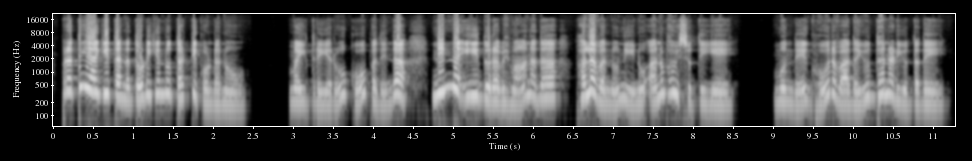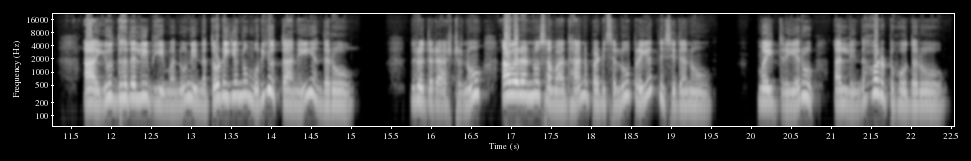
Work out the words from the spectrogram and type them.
ಪ್ರತಿಯಾಗಿ ತನ್ನ ತೊಡೆಯನ್ನು ತಟ್ಟಿಕೊಂಡನು. ಮೈತ್ರೇಯರು ಕೋಪದಿಂದ, ನಿನ್ನ ಈ ದುರಭಿಮಾನದ ಫಲವನ್ನು ನೀನು ಅನುಭವಿಸುತ್ತೀಯೇ. ಮುಂದೆ ಘೋರವಾದ ಯುದ್ಧ ನಡೆಯುತ್ತದೆ. ಆ ಯುದ್ಧದಲ್ಲಿ ಭೀಮನು ನಿನ್ನ ತೊಡೆಯನ್ನು ಮುರಿಯುತ್ತಾನೆ ಎಂದರು. ಧೃತರಾಷ್ಟ್ರನು ಅವರನ್ನು ಸಮಾಧಾನಪಡಿಸಲು ಪ್ರಯತ್ನಿಸಿದನು. ಮೈತ್ರೇಯರು ಅಲ್ಲಿಂದ ಹೊರಟು ಹೋದರು.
